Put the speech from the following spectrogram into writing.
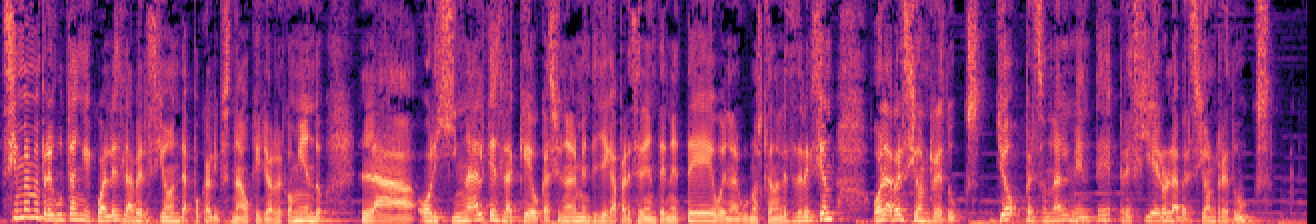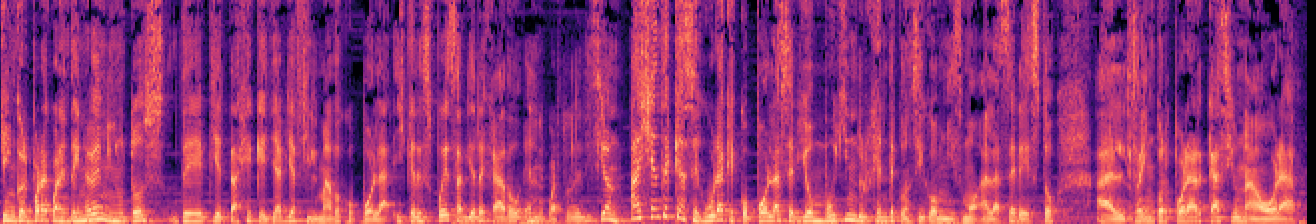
Siempre me preguntan que cuál es la versión de Apocalypse Now que yo recomiendo. La original, que es la que ocasionalmente llega a aparecer en TNT o en algunos canales de televisión, o la versión Redux. Yo personalmente prefiero la versión Redux que incorpora 49 minutos de pietaje que ya había filmado Coppola y que después había dejado en el cuarto de edición. Hay gente que asegura que Coppola se vio muy indulgente consigo mismo al hacer esto, al reincorporar casi una hora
